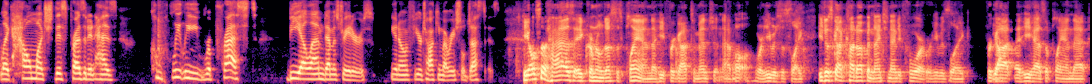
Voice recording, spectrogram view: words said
like how much this president has completely repressed BLM demonstrators, you know, if you're talking about racial justice. He also has a criminal justice plan that he forgot to mention at all, where he was just like, he just got cut up in 1994, where he was like, forgot yeah. that he has a plan that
